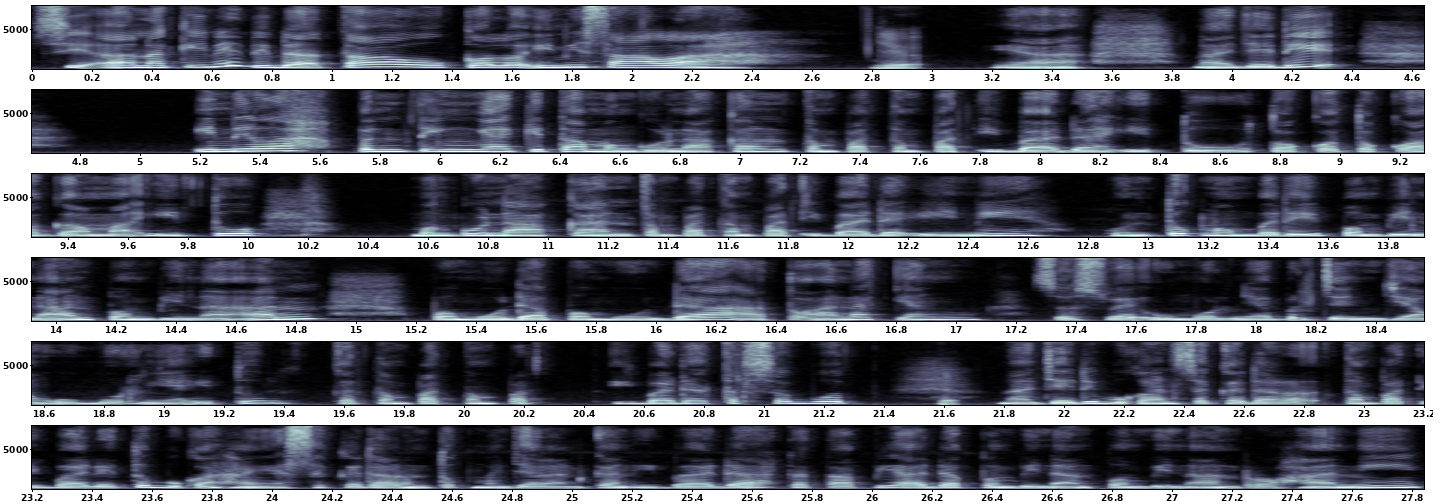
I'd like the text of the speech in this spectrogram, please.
si anak ini tidak tahu kalau ini salah. Ya. Ya. Nah, jadi inilah pentingnya kita menggunakan tempat-tempat ibadah itu, tokoh-tokoh agama itu menggunakan tempat-tempat ibadah ini untuk memberi pembinaan-pembinaan pemuda-pemuda atau anak yang sesuai umurnya berjenjang umurnya itu ke tempat-tempat ibadah tersebut. Ya. Nah, jadi bukan sekedar tempat ibadah itu bukan hanya sekedar untuk menjalankan ibadah, tetapi ada pembinaan-pembinaan rohani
